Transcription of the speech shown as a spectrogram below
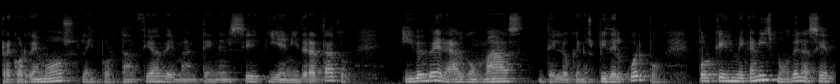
Recordemos la importancia de mantenerse bien hidratado y beber algo más de lo que nos pide el cuerpo, porque el mecanismo de la sed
